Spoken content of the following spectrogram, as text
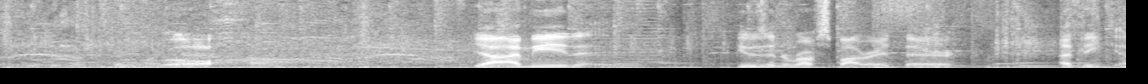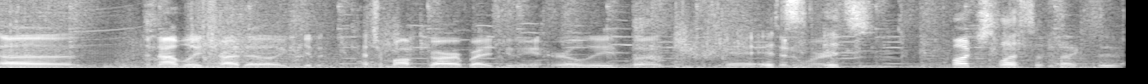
like. Oh. Yeah, I mean, he was in a rough spot right there. I think uh, Anomaly tried to like, get, catch him off guard by doing it early, but Yeah, it it's didn't work. it's much less effective.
